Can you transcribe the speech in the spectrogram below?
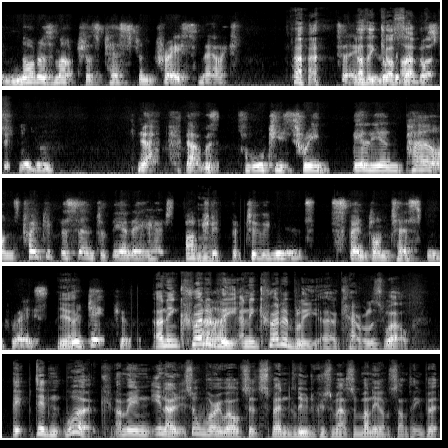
not as much as test and trace, may I say. Nothing costs that much. Program, yeah, that was 43 billion pounds, 20% of the NHS budget mm. for two years spent on test and trace. Yeah. Ridiculous. And incredibly, uh, and incredibly, uh, Karol, as well it didn't work. I mean, you know, it's all very well to spend ludicrous amounts of money on something, but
